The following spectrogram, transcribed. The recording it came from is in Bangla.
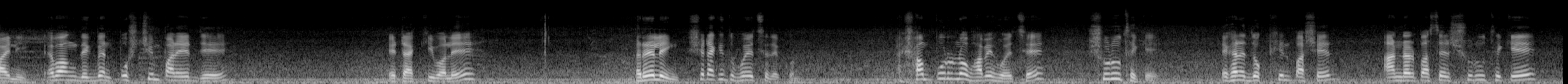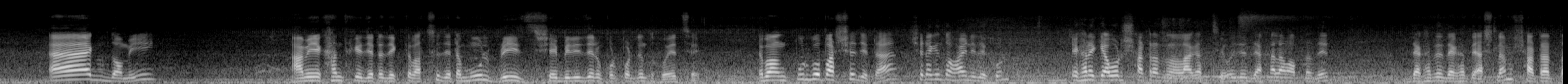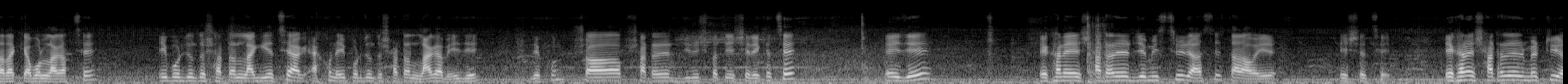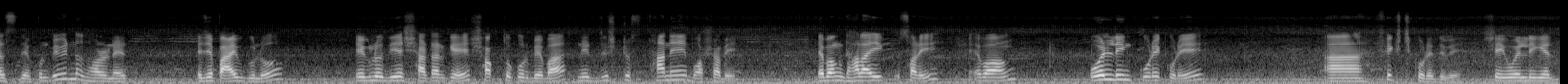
হয়নি। এবং দেখবেন পশ্চিম পাড়ের যে এটা কি বলে, রেলিং, সেটা কিন্তু হয়েছে দেখুন। সম্পূর্ণভাবে হয়েছে শুরু থেকে। এখানে দক্ষিণ পাশের, আন্ডারপাসের শুরু থেকে একদমই আমি এখান থেকে যেটা দেখতে পাচ্ছি, যেটা মূল ব্রিজ, সেই ব্রিজের উপর পর্যন্ত হয়েছে। এবং পূর্ব পার্শ্বে যেটা, সেটা কিন্তু হয়নি দেখুন। এখানে কেবল শাটার লাগাচ্ছে? ওই যে দেখালাম আপনাদের। দেখাতে দেখাতে আসলাম। শাটার তারা কেবল লাগাচ্ছে। এই পর্যন্ত শাটার লাগিয়েছে। আর এখন এই পর্যন্ত শাটার লাগাবে। এই যে, দেখুন, সব শাটারের জিনিসপাতি এসে রেখেছে। এই যে, এখানে শাটারের যে মিস্ত্রিরা আছে, তারাও এসেছে। এখানে শাটারের মেটেরিয়ালস দেখুন, বিভিন্ন ধরনের। এই যে পাইপগুলো, এগুলো দিয়ে শাটারকে শক্ত করবে বা নির্দিষ্ট স্থানে বসাবে। এবং ঢালাই সরি এবং ওয়েল্ডিং করে করে ফিক্সড করে দেবে। সেই ওয়েল্ডিংয়ের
